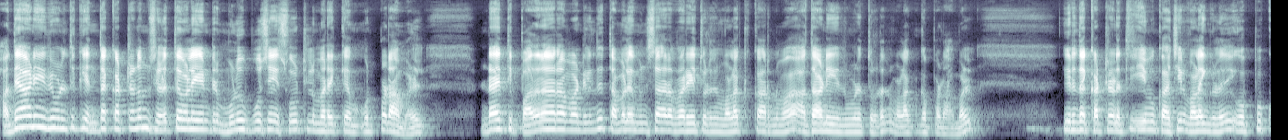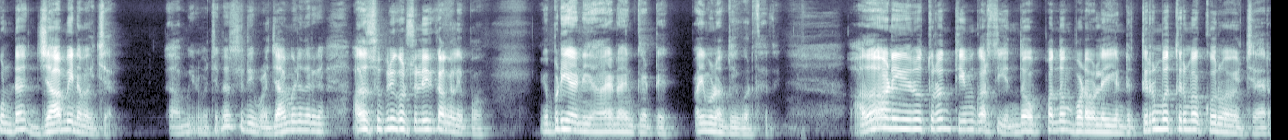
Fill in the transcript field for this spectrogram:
அதானி நிறுவனத்துக்கு எந்த கட்டணம் செலுத்தவில்லை என்று முழு பூசையை சூட்டில் மறைக்க முற்படாமல் ரெண்டாயிரத்தி பதினாறாம் ஆண்டிலிருந்து தமிழக மின்சார வாரியத்துடன் வழக்கு காரணமாக அதானி நிறுவனத்துடன் வழங்கப்படாமல் இருந்த கட்டணத்தை திமுக ஆட்சியில் வழங்கியுள்ளதை ஒப்புக்கொண்ட ஜாமீன் அமைச்சர். ஜாமீன் அமைச்சர் சரி ஜாமீன் தான் இருக்கு அதை சுப்ரீம் கோர்ட் சொல்லியிருக்காங்களே இப்போ. எப்படியா நீ ஆயனான்னு கேட்டு பதிமூணாம் தேதி வருது அதானி நிறுவனத்துடன் திமுக அரசு எந்த ஒப்பந்தம் போடவில்லை என்று திரும்ப திரும்ப கூறும் அமைச்சர்.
